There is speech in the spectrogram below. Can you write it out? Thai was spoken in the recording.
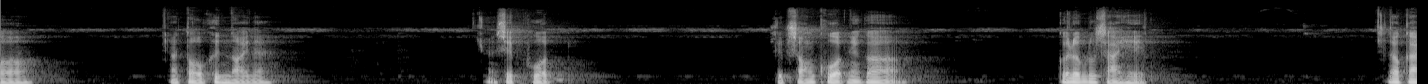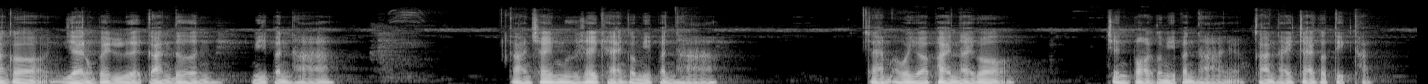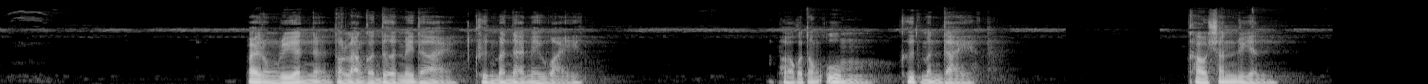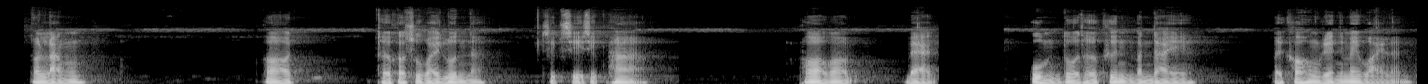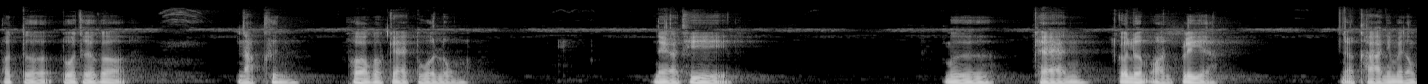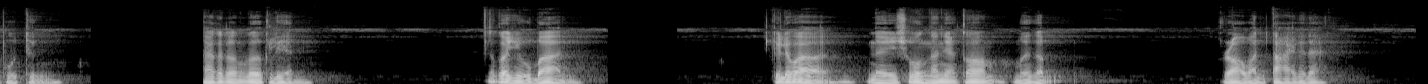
โตขึ้นหน่อยนะ สิบขวบสิบสองขวบเนี่ยก็ ก็เริ่มรู้สาเหตุ แล้วการก็แย่ลงไปเรื่อยการเดินมีปัญหา การใช้มือใช้แขนก็มีปัญหา แถมอวัยวะภายในก็ เช่นปอดก็มีปัญหาเนี่ยการหายใจก็ติดขัด ไปโรงเรียนเนี่ยตอนหลังก็เดินไม่ได้ ขึ้นบันไดไม่ไหว พ่อก็ต้องอุ้มขึ้นบันได เข้าชั้นเรียน ตอนหลัง พอเธอเข้าสู่วัยรุ่นนะสิบสี่สิบห้าพ่อก็แบกอุ้มตัวเธอขึ้นบันได ไปเข้าห้องเรียนนี่ไม่ไหวแล้ว เพราะตัวตัวเธอก็หนักขึ้น พ่อก็แก่ตัวลง ในอาที่ มือแขนก็เริ่มอ่อนเปลี้ยนะขานี่ไม่ต้องพูดถึงถ้าก็ต้องเลิกเรียน แล้วก็อยู่บ้านก็เรียกว่าในช่วงนั้นเนี่ยก็เหมือนกับ รอวันตายก็ได้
